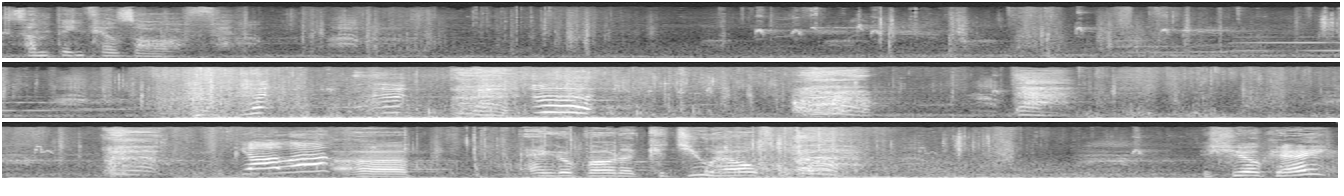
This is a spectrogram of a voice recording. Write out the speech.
Something feels off. Yala? Uh, Angrboda, could you help? Is she okay?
